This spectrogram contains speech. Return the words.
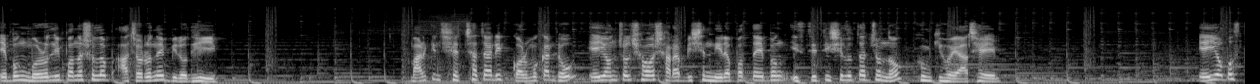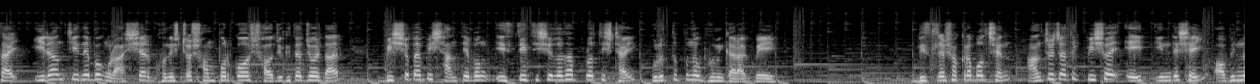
এবং মরলীপনাসুলভ আচরণের বিরোধী। মার্কিন স্বেচ্ছাচারী কর্মকাণ্ড এই অঞ্চল সহ সারা বিশ্বের নিরাপত্তা এবং স্থিতিশীলতার জন্য হুমকি হয়ে আছে। এই অবস্থায় ইরান, চীন এবং রাশিয়ার ঘনিষ্ঠ সম্পর্ক ও সহযোগিতা জোরদার বিশ্বব্যাপী শান্তি এবং স্থিতিশীলতা প্রতিষ্ঠায় গুরুত্বপূর্ণ ভূমিকা রাখবে। বিশ্লেষকরা বলছেন, আন্তর্জাতিক বিষয়ে এই তিন দেশেই অভিন্ন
